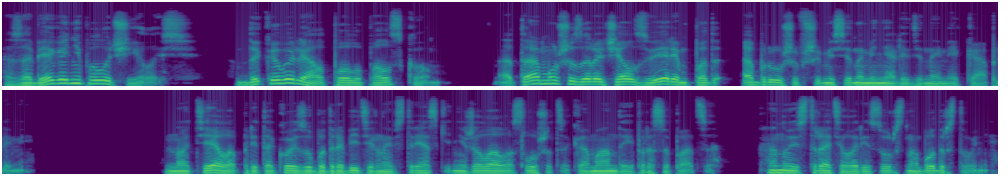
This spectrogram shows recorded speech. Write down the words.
Забега не получилось. Доковылял полуползком. А там уж и зарычал зверем под обрушившимися на меня ледяными каплями. Но тело при такой зубодробительной встряске не желало слушаться команды и просыпаться. Оно истратило ресурс на бодрствование,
